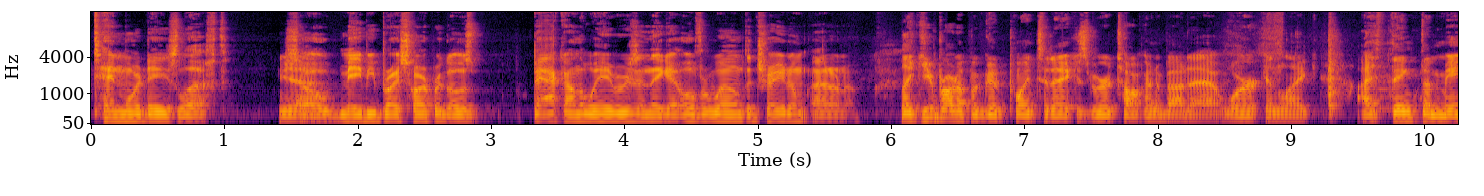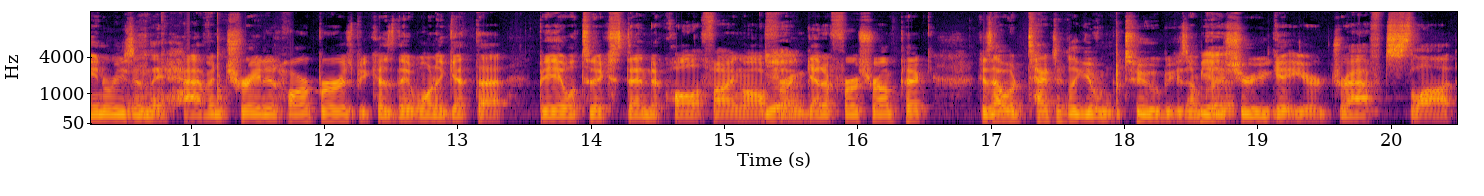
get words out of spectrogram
ten more days left. Yeah. So maybe Bryce Harper goes back on the waivers and they get overwhelmed and trade him. I don't know. Like you brought up a good point today because we were talking about it at work, and like I think the main reason they haven't traded Harper is because they want to get that be able to extend a qualifying offer Yeah. and get a first round pick because that would technically give them two because I'm pretty Yeah. Mm-hmm. sure you get your draft slot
